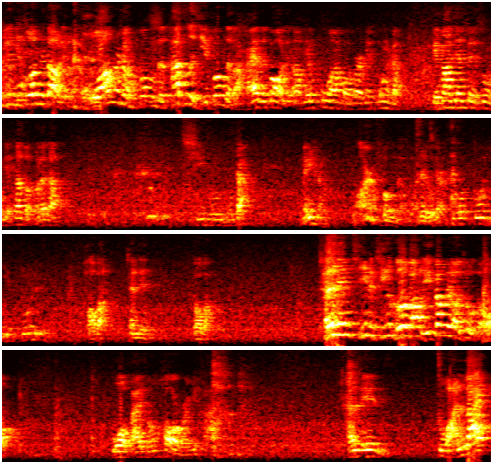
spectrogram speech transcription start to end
你你琢磨这道理，皇上封的，他自己封的，把孩子抱里啊，别哭啊，宝贝儿，别封上，给八千岁送去，他怎么了他？其中无诈，没什么。皇上封的，我这有点多多疑多虑，好吧，陈林，走吧。陈林提着提盒往里刚要就走，郭槐从后边一喊：“陈林，转来！”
